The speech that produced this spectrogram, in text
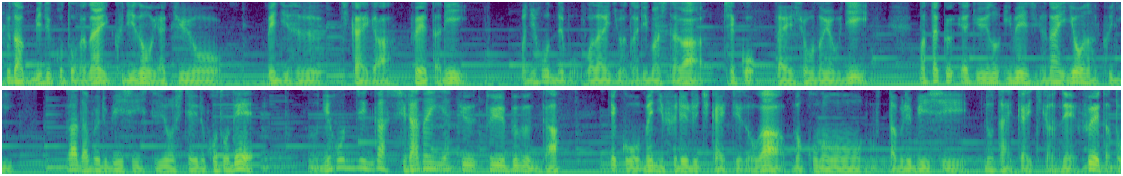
普段見ることがない国の野球を目にする機会が増えたりま、日本でも話題にはなりましたが、チェコ代表のように、全く野球のイメージがないような国が WBC に出場していることで、その日本人が知らない野球という部分が結構目に触れる機会っていうのが、まあ、この WBC の大会期間で増えたと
